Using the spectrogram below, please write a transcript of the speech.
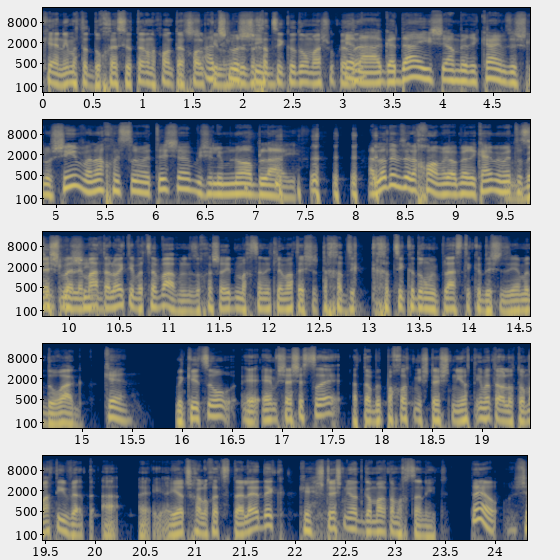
כן, אם אתה דוחס יותר, נכון, אתה יכול כאילו איזה חצי כדור, משהו כזה. כן, האגדה היא שאמריקאים זה 30 ואנחנו 29 בשביל למנוע בלאי. אני לא יודע אם זה נכון, האמריקאים באמת עשו 30. ולמטה, לא הייתי בצבא, אבל אני זוכר שהייתי במחסנית למטה, יש את החצי כדור מפלסטיק כדי שזה יהיה מדורג. כן. בקיצור, M16, אתה בפחות משתי שניות, אם אתה על אוטומטי והיד שלך לוחצת על ההדק, כן. שתי שניות גמרת מחסנית. זהו, ש...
